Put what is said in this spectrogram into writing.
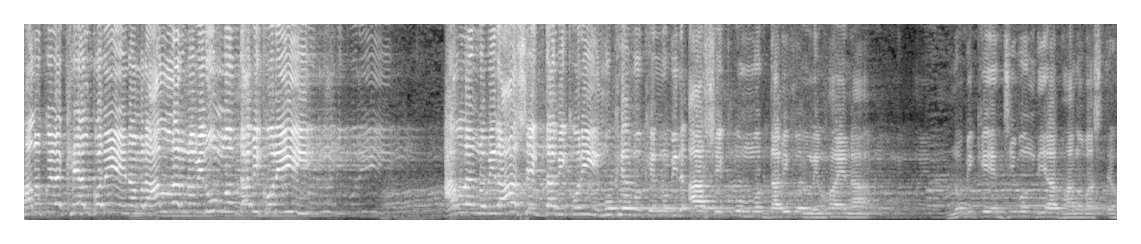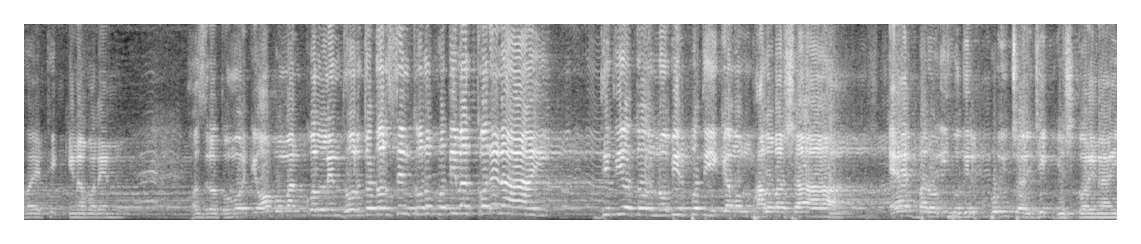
ভালো করে খেয়াল করেন আমরা আল্লাহর নবীর উম্মত দাবি করি। আল্লাহর নবীর আশেক দাবি করি মুখে মুখে নবীর আশেক উম্মত দাবি করলে হয় না। নবীকে জীবন দিয়া ভালোবাসতে হয় ঠিক কিনা বলেন? হযরত ওমরকে অপমান করলেন ধৈর্য ধরছেন কোনো প্রতিবাদ করে নাই। দ্বিতীয়ত, নবীর প্রতি কেমন ভালোবাসা? একবারও ইহুদির পরিচয় জিজ্ঞেস করে নাই।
